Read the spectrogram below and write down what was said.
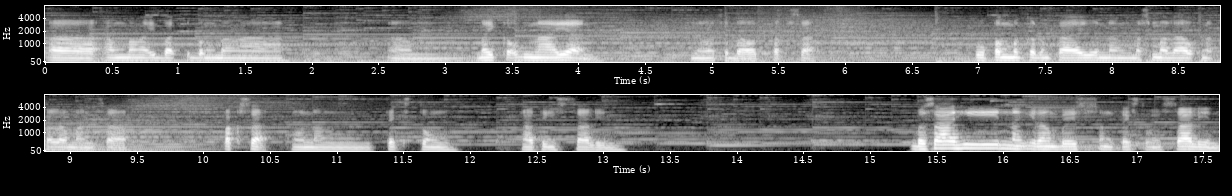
uh, ang mga iba't ibang mga um, may kaugnayan no, sa bawat paksa upang magkaroon tayo ng mas malawak na kalaman sa paksa no, ng tekstong ating salin. Basahin ng ilang beses ang tekstong salin.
